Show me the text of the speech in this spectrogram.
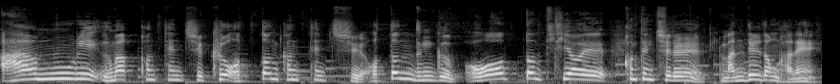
아무리 음악 컨텐츠 그 어떤 컨텐츠 어떤 등급 어떤 티어의 컨텐츠를 만들던 간에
